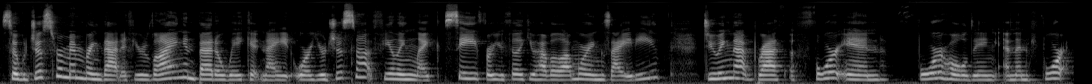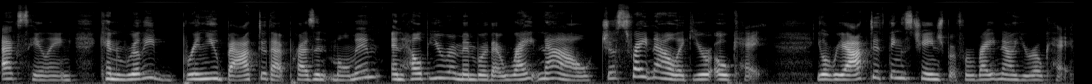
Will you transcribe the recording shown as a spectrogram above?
So, just remembering that if you're lying in bed awake at night or you're just not feeling like safe or you feel like you have a lot more anxiety, doing that breath of four in, four holding, and then four exhaling can really bring you back to that present moment and help you remember that right now, just right now, like you're okay. You'll react if things change, but for right now, you're okay.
